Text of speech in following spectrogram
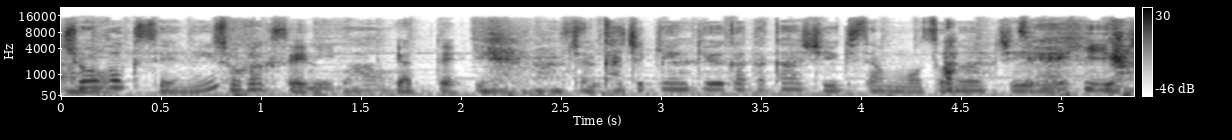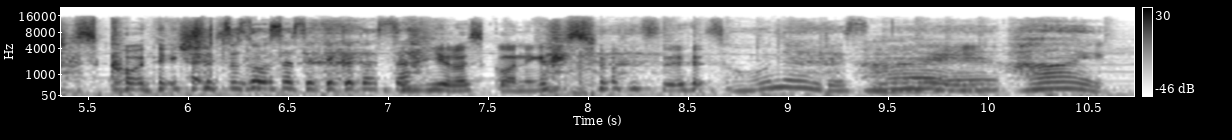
小学生に？小学生にやっています。じゃあ家事研究家高橋由紀さんもそのうちぜひよろしくお願い出動させてください。よろしくお願いします。そうなんですね。はい、はい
